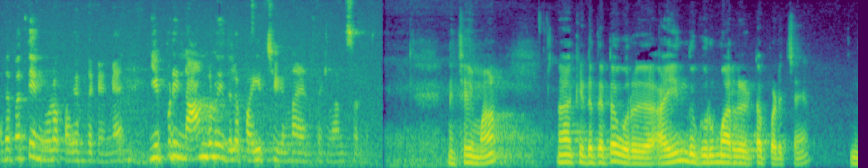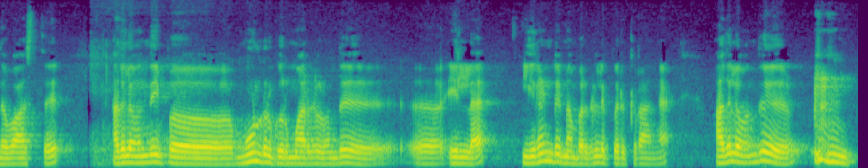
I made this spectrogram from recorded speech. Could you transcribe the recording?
அதை பத்தி எங்களோட பகிர்ந்துக்கங்க. எப்படி நாங்களும் இதுல பயிற்சிகள்லாம் எடுத்துக்கலாம்னு சொல்லுங்க. நிச்சயமா. நான் கிட்டத்தட்ட ஒரு ஐந்து குருமார்கள்ட்ட படித்தேன் இந்த வாஸ்து. அதில் வந்து இப்போ மூன்று குருமார்கள் வந்து இல்லை. இரண்டு நபர்கள் இப்போ இருக்கிறாங்க. அதில் வந்து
